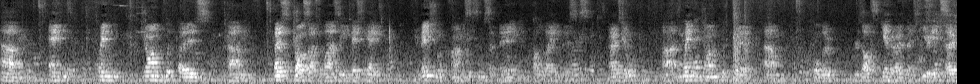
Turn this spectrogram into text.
Um, and when John put those um, those trial sites were largely investigating conventional farming systems, so burning and cultivating versus no-till. Uh, and when John put the, um, all the results together over those periods, so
